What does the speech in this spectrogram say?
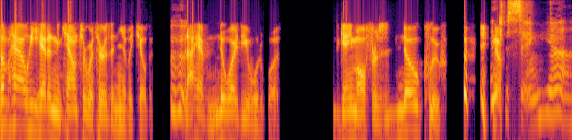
Somehow he had an encounter with her that nearly killed him. Mhm. And I have no idea what it was. The game offers no clue. you know? Interesting. Yeah.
